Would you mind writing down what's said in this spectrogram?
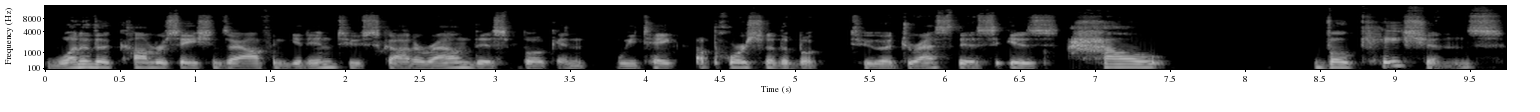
One of the conversations I often get into, Scott, around this book, and we take a portion of the book to address this, is how vocations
